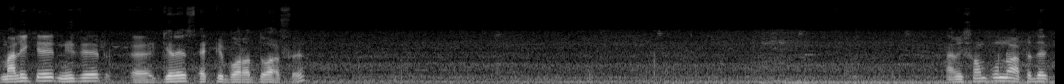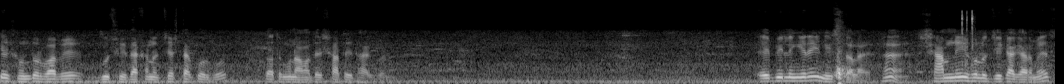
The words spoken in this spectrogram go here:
মালিকের নিজের গ্যারেজ একটি বরাদ্দ আছে। আমি সম্পূর্ণ আপনাদেরকে সুন্দরভাবে গুছিয়ে দেখানোর চেষ্টা করব। ততক্ষণ আমাদের সাথেই থাকবেন। এই বিল্ডিংয়েরই নিচতলায় হ্যাঁ সামনেই হলো জিকা গার্মেন্টস,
